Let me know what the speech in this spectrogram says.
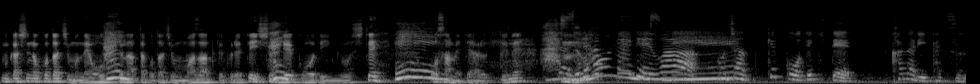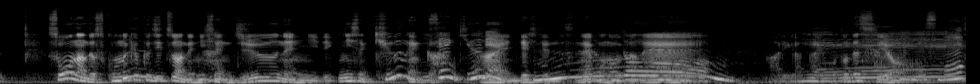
昔の子たちもね大きくなった子たちも混ざってくれて一緒にレコーディングをしてええ。収めてあるっていうね、あうん。そうなんですはもうじゃ結構できてかなり経つ。そうなんです。この曲実はね2010年にで2009年か。2009年。はい、できてるんですねうんこの歌ね。うんがたいことですよ、ですね。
